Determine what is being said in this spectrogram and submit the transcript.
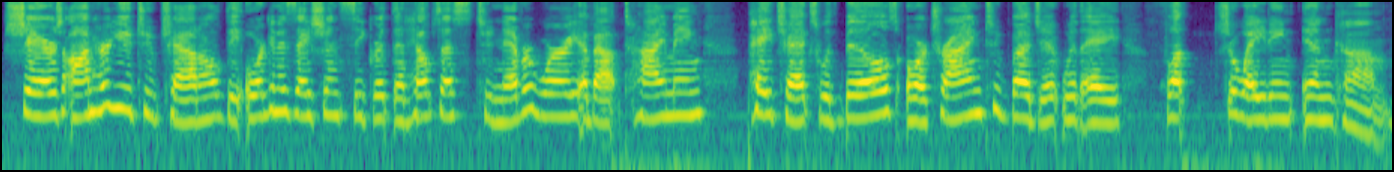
shares on her YouTube channel the organization secret that helps us to never worry about timing paychecks with bills or trying to budget with a fluctuating income.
